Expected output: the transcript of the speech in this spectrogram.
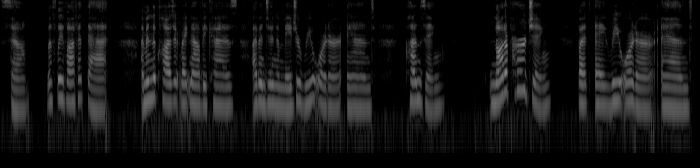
So let's leave off at that. I'm in the closet right now because I've been doing a major reorder and cleansing, not a purging, but a reorder, and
